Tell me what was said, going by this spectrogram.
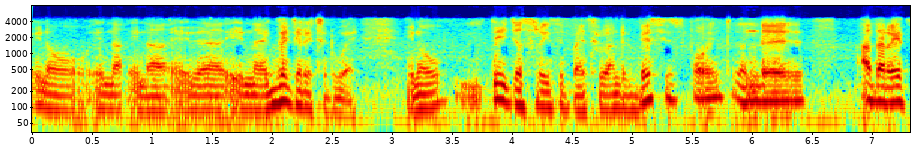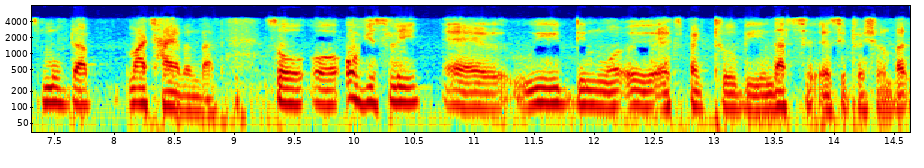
you know in a, in a, in a, in an exaggerated way. You know they just raised it by 300 basis points, and uh, other rates moved up much higher than that. So uh, obviously uh, we didn't uh, expect to be in that uh, situation. But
